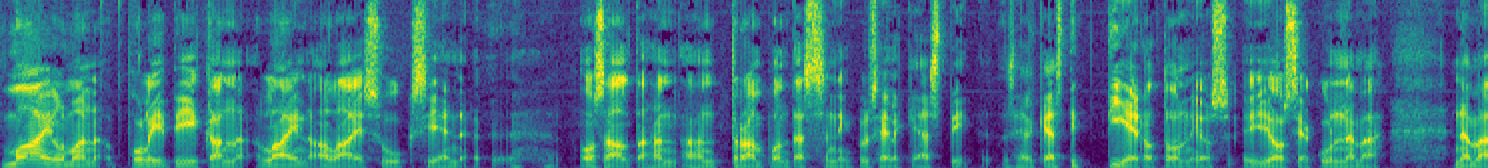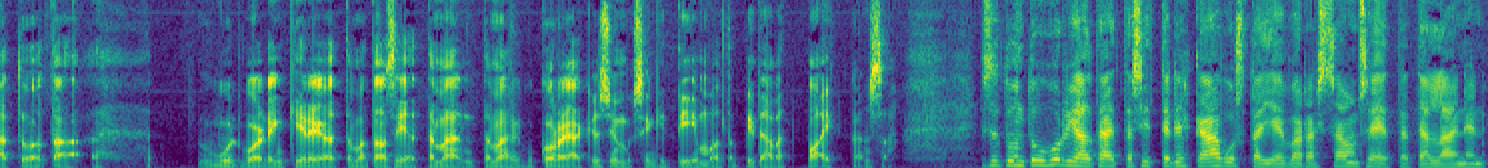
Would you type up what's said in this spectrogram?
maailman politiikan lainalaisuuksien osaltahan hän Trump on tässä niin kuin selkeästi, selkeästi tiedoton, jos, jos ja kun nämä, nämä tuota, Woodwardin kirjoittamat asiat tämän, tämän niin Korea-kysymyksenkin tiimoilta pitävät paikkansa. Se tuntuu hurjalta, että sitten ehkä avustajien varassa on se, että tällainen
